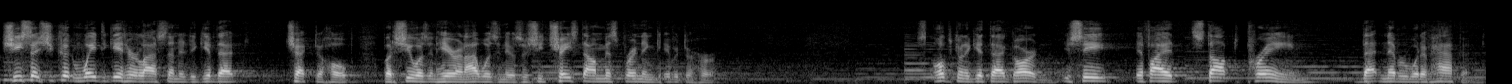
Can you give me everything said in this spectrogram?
She said she couldn't wait to get here last Sunday to give that check to Hope, but she wasn't here and I wasn't here. So she chased down Miss Brenda and gave it to her. So Hope's going to get that garden. You see, if I had stopped praying, that never would have happened.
